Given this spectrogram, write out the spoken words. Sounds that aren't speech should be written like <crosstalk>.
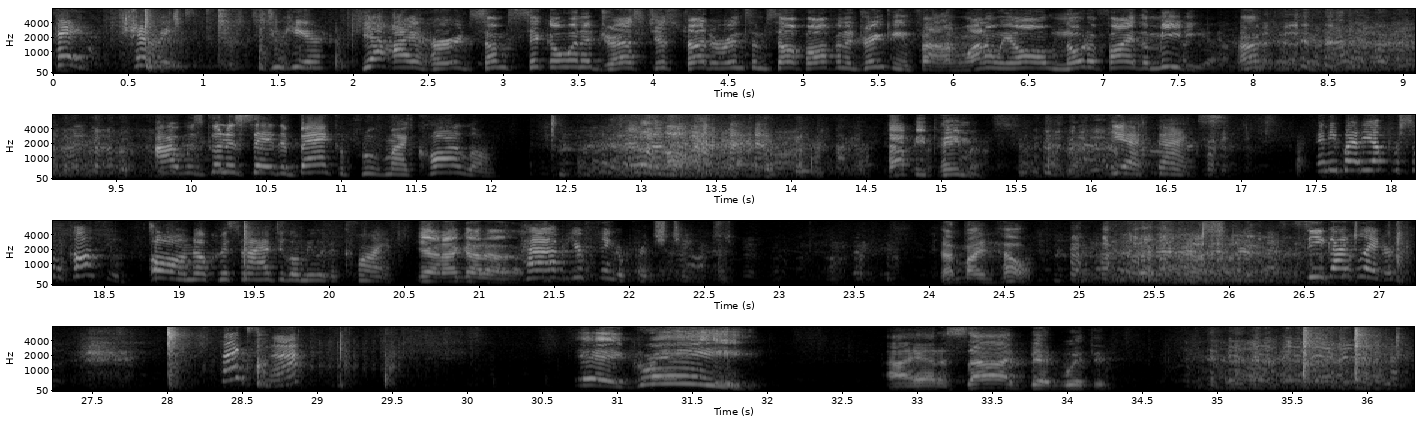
Hey, Harry, did you hear? Yeah, I heard some sicko in a dress just tried to rinse himself off in a drinking fountain. Why don't we all notify the media, huh? I was gonna say the bank approved my car loan. Happy payments. Yeah, thanks. Anybody up for some coffee? Oh, no, Christine, I have to go meet with a client. Yeah, and I gotta... Have your fingerprints changed. That might help. See you guys later. Thanks, Matt. Hey, great! I had a side bet with him.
